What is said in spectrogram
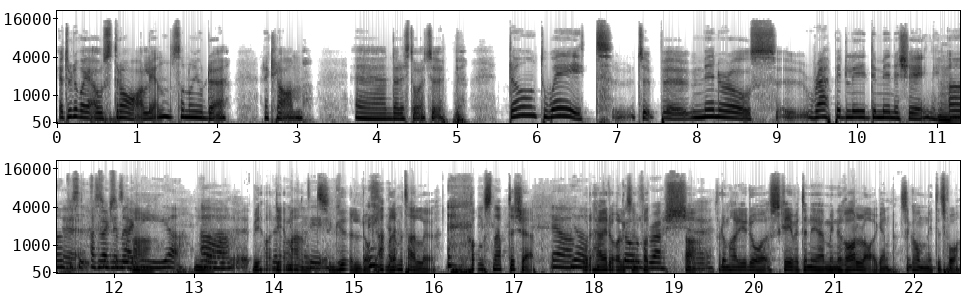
jag tror det var i Australien som de gjorde reklam. Eh, där det står typ Don't wait, typ eh, minerals eh, rapidly diminishing. Mm. Ja, Eh, precis. alltså verkligen så här- rea. Mm. Ja. för- Vi har diamant, det- guld och andra metaller. Kom snabbt och köp. Ja, Ja. Och det här är då liksom Gold för att, Rush. ja, för de hade ju då skrivit den nya minerallagen som kom 92.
